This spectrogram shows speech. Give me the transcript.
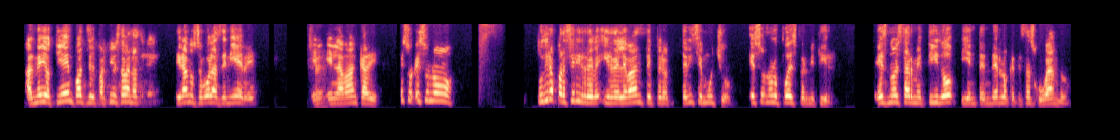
al medio tiempo, antes del partido, estaban tirándose bolas de nieve en, la banca. De, eso, eso no pudiera parecer irrelevante, pero te dice mucho. Eso no lo puedes permitir es no estar metido y entender lo que te estás jugando.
